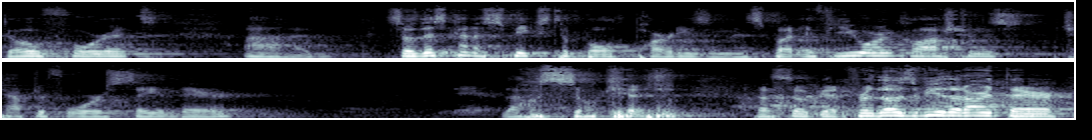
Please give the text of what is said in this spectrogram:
go for it. Uh, so this kind of speaks to both parties in this. But if you are in Colossians chapter 4, say there. That was so good. That's so good. For those of you that aren't there,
